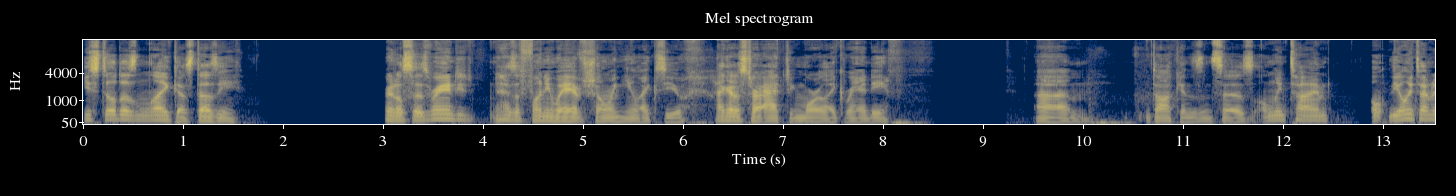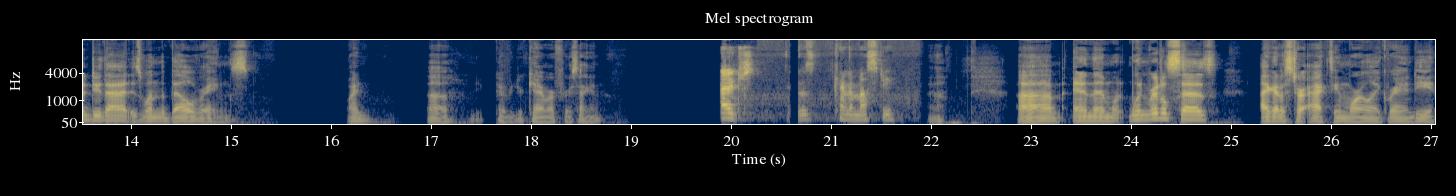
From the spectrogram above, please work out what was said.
He still doesn't like us, does he? Riddle says, Randy has a funny way of showing he likes you. I gotta start acting more like Randy. Um, Dawkins and says, "Only time, o- the only time to do that is when the bell rings." Why? Uh, you covered your camera for a second. I just it was kind of musty. Um, and then when when Riddle says, "I got to start acting more like Randy,"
